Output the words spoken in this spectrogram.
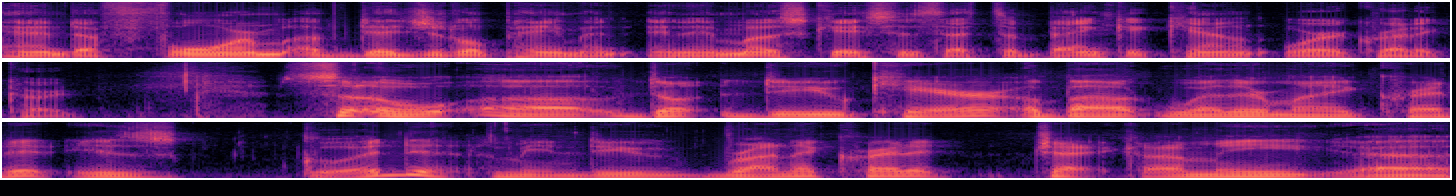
and a form of digital payment. And in most cases, that's a bank account or a credit card. So, uh, do, do, you care about whether my credit is good? I mean, do you run a credit check on me uh,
